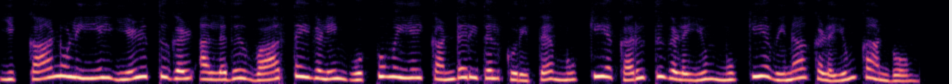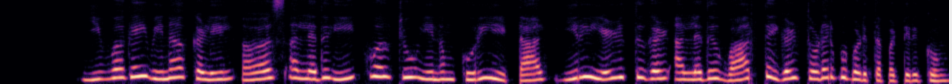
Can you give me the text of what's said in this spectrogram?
இக்காணொளியில் எழுத்துகள் அல்லது வார்த்தைகளின் ஒப்புமையை கண்டறிதல் குறித்த முக்கிய கருத்துகளையும் முக்கிய வினாக்களையும் காண்போம். இவ்வகை வினாக்களில் அஸ் அல்லது ஈக்குவல் டு எனும் குறியீட்டால் இரு எழுத்துகள் அல்லது வார்த்தைகள் தொடர்புபடுத்தப்பட்டிருக்கும்.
